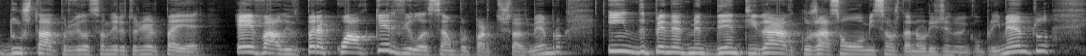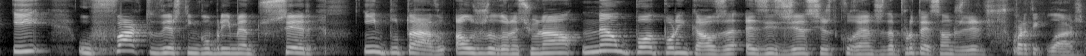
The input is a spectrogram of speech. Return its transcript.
do Estado por violação da União Europeia é válido para qualquer violação por parte do Estado-membro, independentemente de entidade cuja ação ou omissão está na origem do incumprimento, e o facto deste incumprimento ser imputado ao legislador nacional não pode pôr em causa as exigências decorrentes da proteção dos direitos particulares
